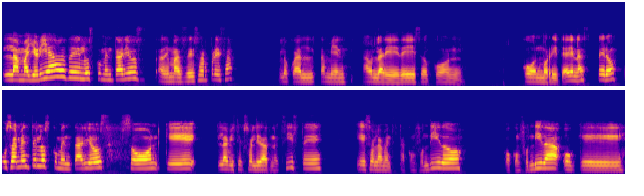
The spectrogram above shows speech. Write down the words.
la mayoría de los comentarios, además de sorpresa, lo cual también hablaré de eso con, con Morrite Arenas, pero usualmente los comentarios son que la bisexualidad no existe, que solamente está confundido o confundida, o que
